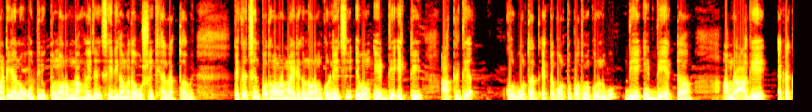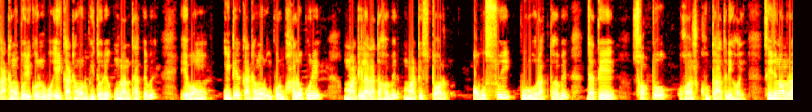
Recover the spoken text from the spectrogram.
মাটি যেন অতিরিক্ত নরম না হয়ে যায়, সেই দিকে আমাদের অবশ্যই খেয়াল রাখতে হবে। দেখতে পাচ্ছেন, প্রথম আমরা মাটিটাকে নরম করে নিয়েছি এবং ইট দিয়ে একটি আকৃতি করব, অর্থাৎ একটা গর্ত প্রথমে করে নেব। দিয়ে ইট দিয়ে একটা আমরা আগে একটা কাঠামো তৈরি করে নেব। এই কাঠামোর ভিতরে উনান থাকবে এবং ইটের কাঠামোর উপর ভালো করে মাটি লাগাতে হবে। মাটির স্তর অবশ্যই পুরু রাখতে হবে যাতে শক্ত হওয়ার খুব তাড়াতাড়ি হয়। সেই জন্য আমরা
